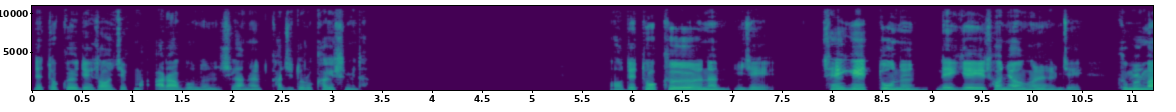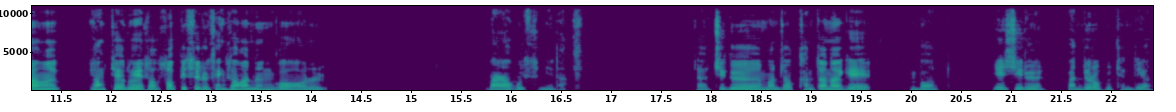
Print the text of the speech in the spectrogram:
네트워크에 대해서 이제 좀 알아보는 시간을 가지도록 하겠습니다. 어, 네트워크는 이제 3개 또는 4개의 선형을 이제 그물망 형태로 해서 서피스를 생성하는 거를 말하고 있습니다. 자, 지금 먼저 간단하게 한번 예시를 만들어 볼 텐데요.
